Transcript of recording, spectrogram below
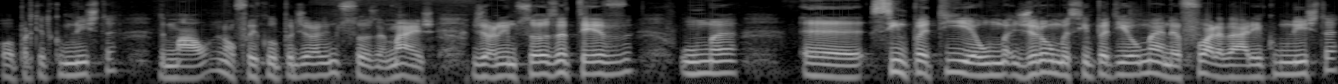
ao, Partido Comunista, de mal, não foi culpa de Jerónimo de Sousa, mas Jerónimo de Sousa teve uma uh, simpatia, uma, gerou uma simpatia humana fora da área comunista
